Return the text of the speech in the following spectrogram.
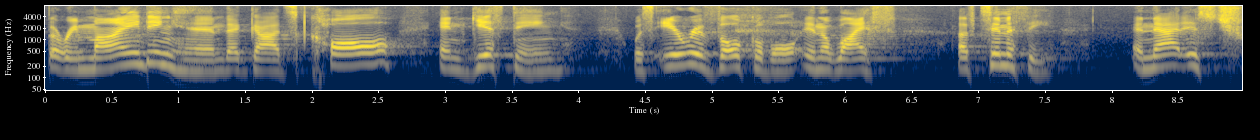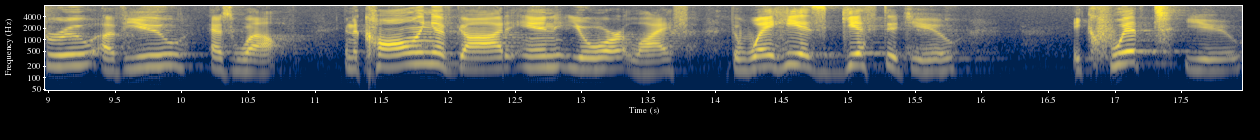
but reminding him that God's call and gifting was irrevocable in the life of Timothy. And that is true of you as well. In the calling of God in your life, the way he has gifted you equipped you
